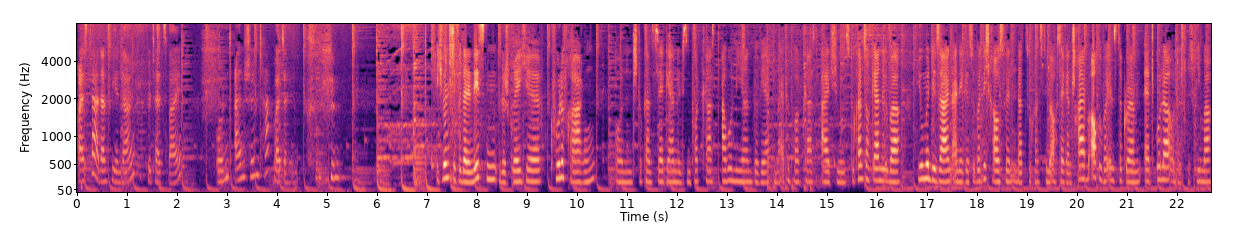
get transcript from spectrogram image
Alles klar, dann vielen Dank für Teil 2 und einen schönen Tag weiterhin. Ich wünsche dir für deine nächsten Gespräche coole Fragen und du kannst sehr gerne diesen Podcast abonnieren, bewerten bei Apple Podcast, iTunes. Du kannst auch gerne über Human Design einiges über dich rausfinden. Dazu kannst du mir auch sehr gerne schreiben, auch über Instagram at ulla-rima.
